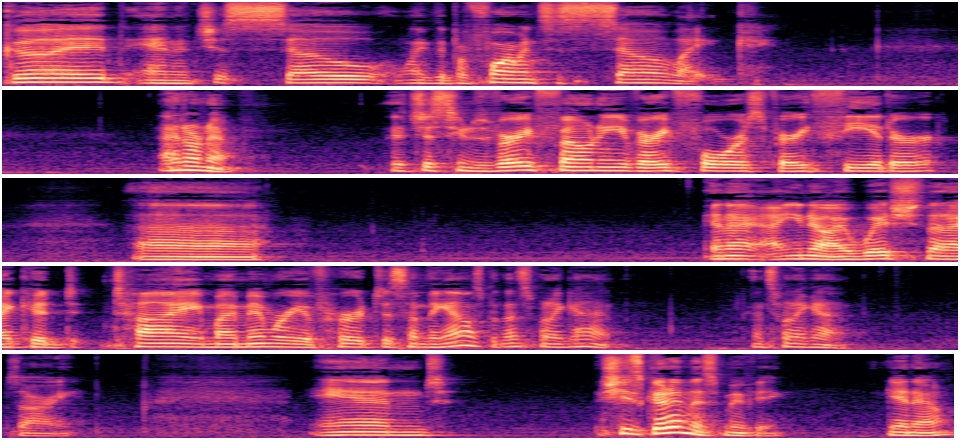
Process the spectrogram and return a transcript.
good, and it's just so like the performance is so like I don't know. It just seems very phony, very forced, very theater. Uh, and I, I, you know, I wish that I could tie my memory of her to something else, but that's what I got. That's what I got. Sorry. And she's good in this movie, you know.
